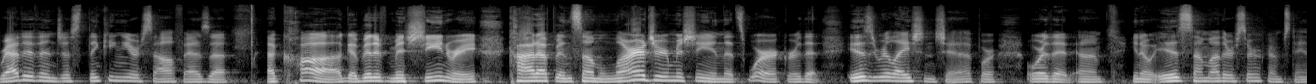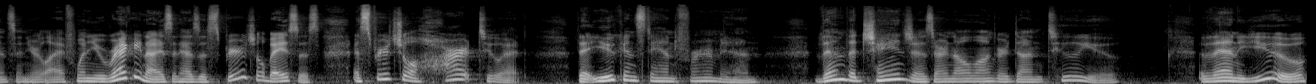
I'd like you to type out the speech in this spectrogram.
rather than just thinking yourself as a, a cog, a bit of machinery caught up in some larger machine that's work or that is relationship or, or that um, you know, is some other circumstance in your life, when you recognize it has a spiritual basis, a spiritual heart to it that you can stand firm in, then the changes are no longer done to you then you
